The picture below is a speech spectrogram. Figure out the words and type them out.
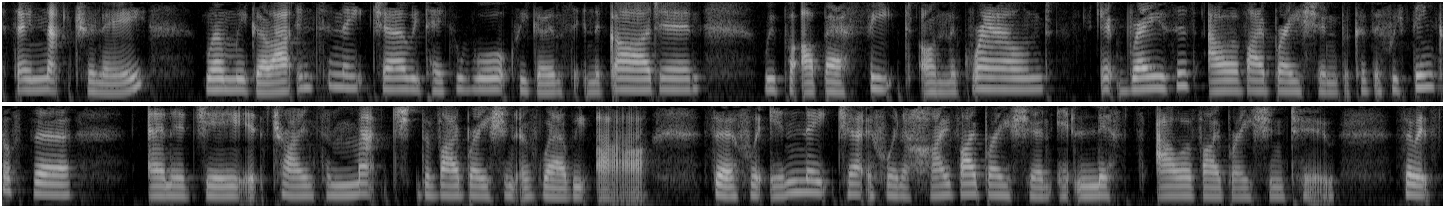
So, naturally, when we go out into nature, we take a walk, we go and sit in the garden, we put our bare feet on the ground. It raises our vibration because if we think of the energy. It's trying to match the vibration of where we are. So if we're in nature, if we're in a high vibration, it lifts our vibration too. So it's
